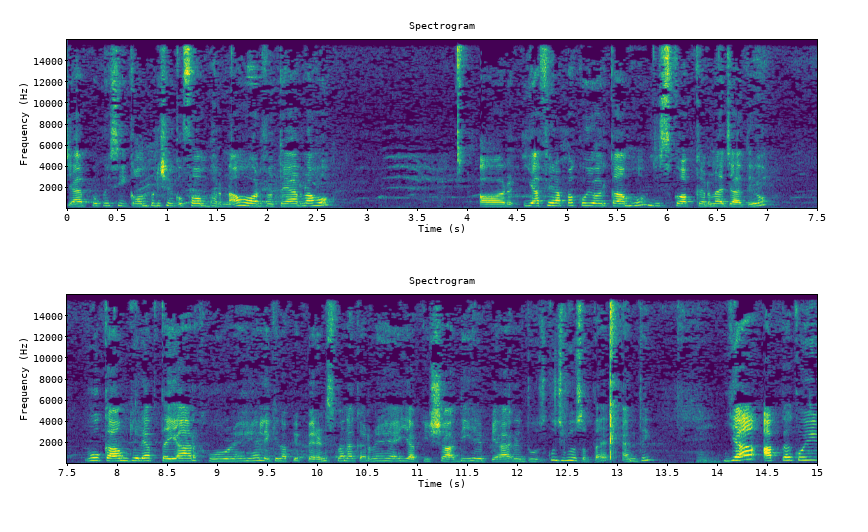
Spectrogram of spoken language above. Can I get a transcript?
चाहे आपको किसी कंपटीशन को फॉर्म भरना हो और वो तैयार ना हो, और या फिर आपका कोई और काम हो जिसको आप करना चाहते हो वो काम के लिए आप तैयार हो रहे हैं, लेकिन आपके पेरेंट्स मना कर रहे हैं, या आपकी शादी है, प्यार है, दोस्त, कुछ भी हो सकता है एनीथिंग या आपका कोई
